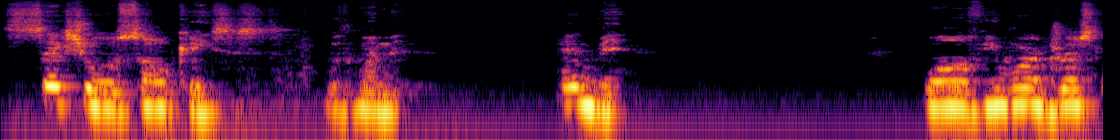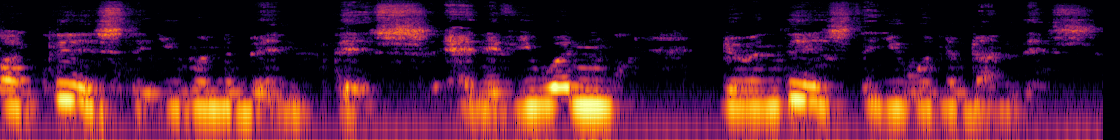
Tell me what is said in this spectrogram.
sexual assault cases with women and men. Well, if you weren't dressed like this, then you wouldn't have been this. And if you weren't doing this, then you wouldn't have done this.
